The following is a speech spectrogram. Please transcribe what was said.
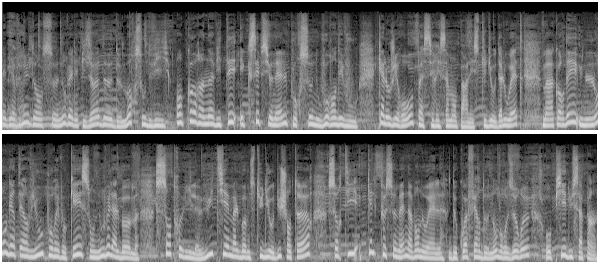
Et bienvenue dans ce nouvel épisode de Morceaux de vie. Encore un invité exceptionnel pour ce nouveau rendez-vous. Calogero, passé récemment par les studios d'Alouette, m'a accordé une longue interview pour évoquer son nouvel album, Centreville, huitième album studio du chanteur, sorti quelques semaines avant Noël. De quoi faire de nombreux heureux au pied du sapin.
